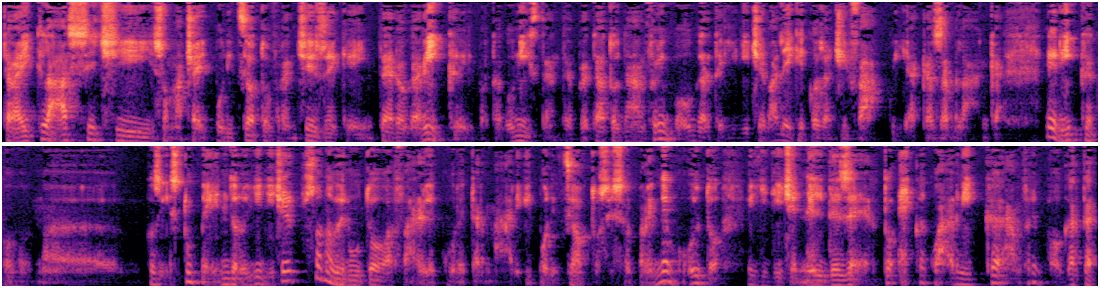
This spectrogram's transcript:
tra i classici, insomma c'è il poliziotto francese che interroga Rick, il protagonista interpretato da Humphrey Bogart, e gli dice ma lei che cosa ci fa qui a Casablanca? E Rick con, uh, così stupendolo gli dice sono venuto a fare le cure termali. Il poliziotto si sorprende molto e gli dice nel deserto, ecco qua Rick, Humphrey Bogart,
